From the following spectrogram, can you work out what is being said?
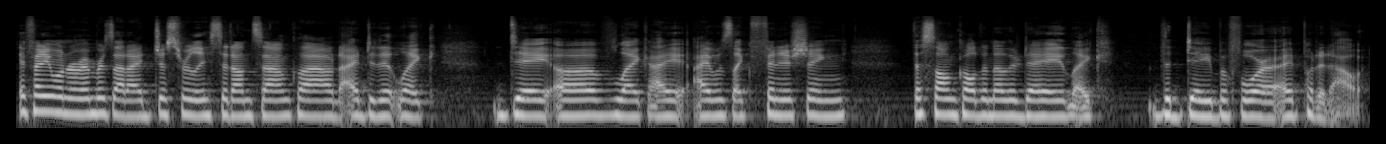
if anyone remembers that I just released it on SoundCloud. I did it like day of like I I was like finishing the song called Another Day like the day before I put it out.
